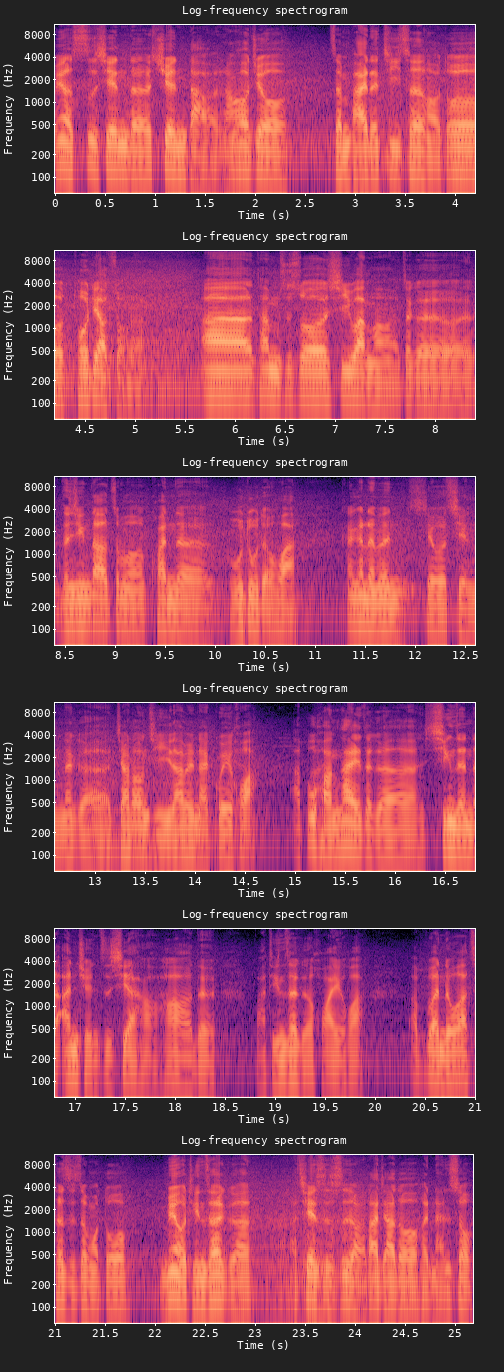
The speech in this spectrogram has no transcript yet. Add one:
没有事先的宣导，然后就整排的机车哈都拖掉走了啊！他们是说希望哈这个人行道这么宽的幅度的话，看看能不能就请那个交通局他们来规划啊，不妨害这个行人的安全之下哈，好好的把停车格画一画啊，不然的话车子这么多，没有停车格啊，确实是哦，大家都很难受。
